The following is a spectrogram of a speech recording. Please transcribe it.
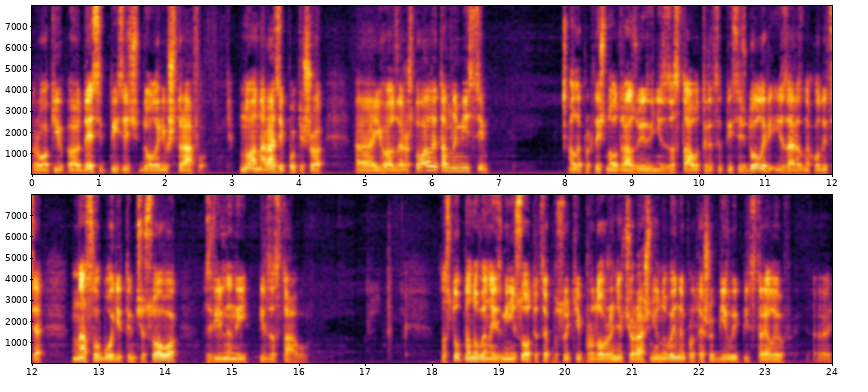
років, е, 10 тисяч доларів штрафу. Ну а наразі поки що е, його заарештували там на місці але практично одразу він вніс заставу 30 тисяч доларів і зараз знаходиться на свободі тимчасово звільнений під заставу. Наступна новина із Мінісоти. Це по суті продовження вчорашньої новини про те, що білий підстрелив е,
